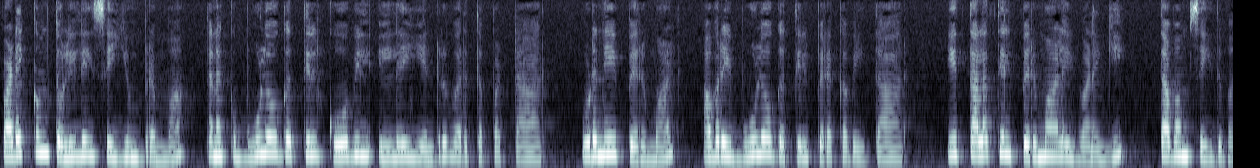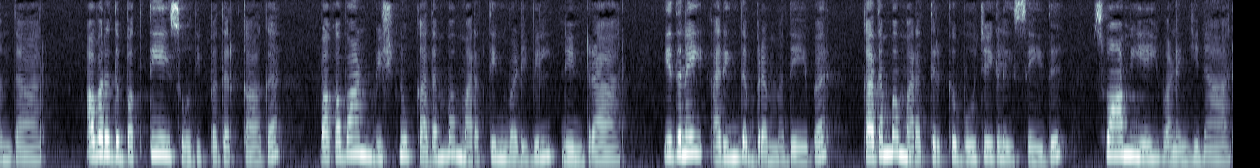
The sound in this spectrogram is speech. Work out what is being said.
படைக்கும் தொழிலை செய்யும் பிரம்மா தனக்கு பூலோகத்தில் கோவில் இல்லை என்று வருத்தப்பட்டார். உடனே பெருமாள் அவரை பூலோகத்தில் பிறக்க வைத்தார். இத்தலத்தில் பெருமாளை வணங்கி தவம் செய்து வந்தார். அவரது பக்தியை சோதிப்பதற்காக பகவான் விஷ்ணு கதம்ப மரத்தின் வடிவில் நின்றார். இதனை அறிந்த பிரம்மதேவர் கதம்ப மரத்திற்கு பூஜைகளை செய்து சுவாமியை வணங்கினார்.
